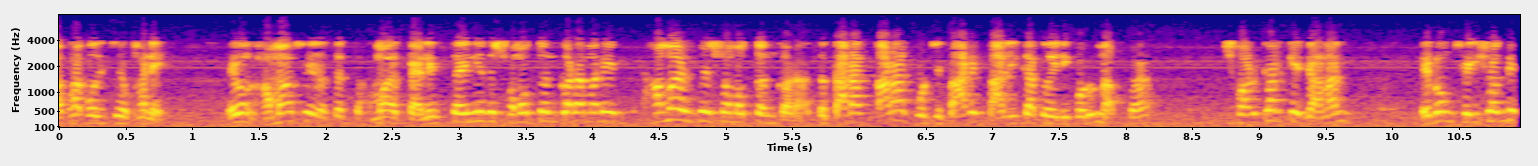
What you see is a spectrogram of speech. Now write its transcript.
কথা বলছে ওখানে, এবং হামাসের, অর্থাৎ প্যালেস্তাইনিদের সমর্থন করা মানে হামাসদের সমর্থন করা, তো তারা কারা করছে, তার তালিকা তৈরি করুন আপনারা। সরকারকে জানান এবং সেই সঙ্গে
